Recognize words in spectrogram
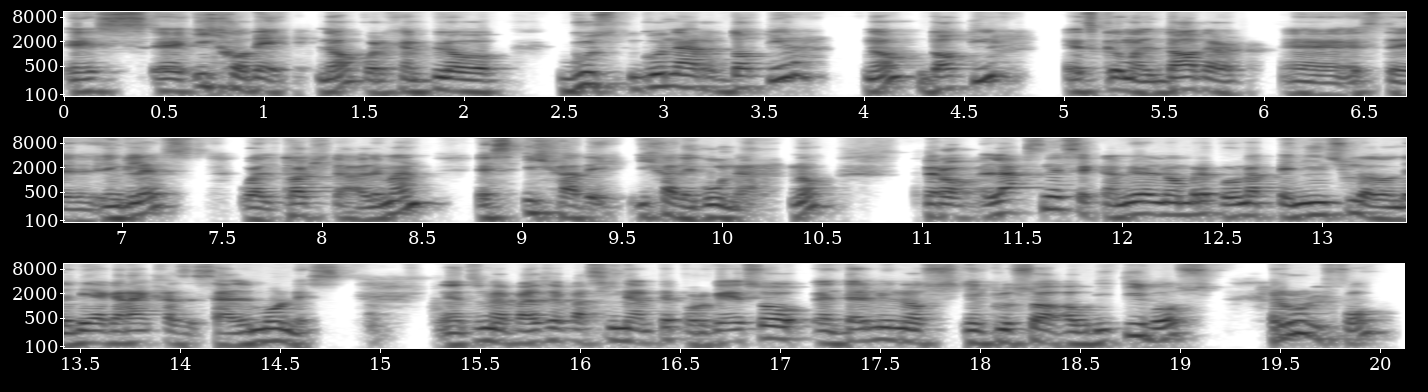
es eh, hijo de, ¿no? Por ejemplo, Gunnar Dottir, ¿no? Dottir, es como el daughter eh, este, inglés o el Tochter alemán, es hija de, hija de Gunnar, ¿no? Pero Laxness se cambió el nombre por una península donde había granjas de salmones. Entonces me parece fascinante porque eso, en términos incluso auditivos, Rulfo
